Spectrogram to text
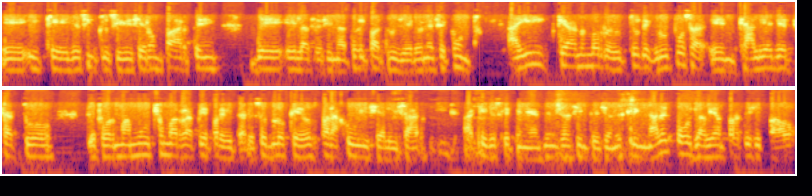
eh, y que ellos inclusive hicieron parte del asesinato del patrullero en ese punto. Ahí quedan los reductos de grupos. En Cali ayer se actuó de forma mucho más rápida para evitar esos bloqueos, para judicializar a aquellos que tenían esas intenciones criminales o ya habían participado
